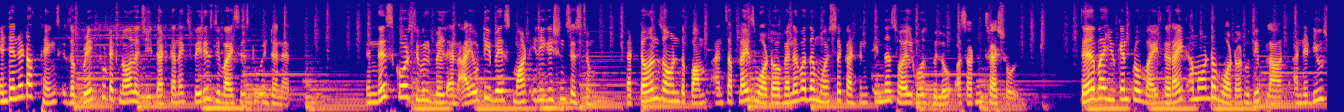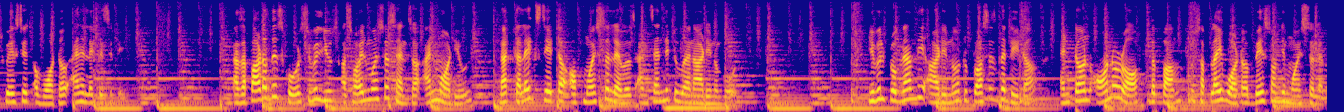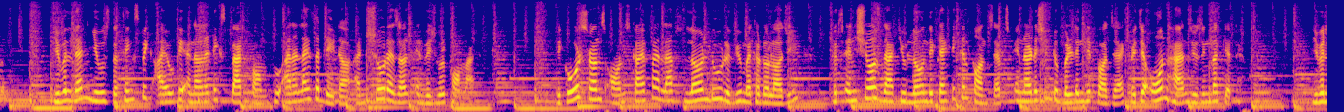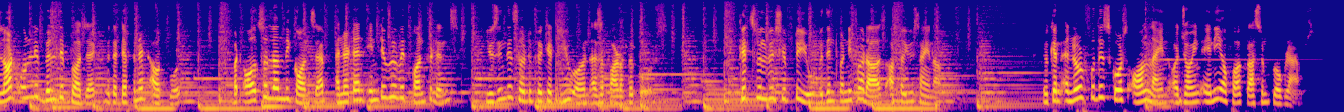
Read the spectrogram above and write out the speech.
Internet of Things is a breakthrough technology that connects various devices to internet. In this course, you will build an IoT-based smart irrigation system that turns on the pump and supplies water whenever the moisture content in the soil goes below a certain threshold. Thereby, you can provide the right amount of water to the plant and reduce wastage of water and electricity. As a part of this course, you will use a soil moisture sensor and module that collects data of moisture levels and send it to an Arduino board. You will program the Arduino to process the data and turn on or off the pump to supply water based on the moisture level. You will then use the ThingSpeak IoT Analytics platform to analyze the data and show results in visual format. The course runs on Skyfi Labs Learn Do Review methodology which ensures that you learn the technical concepts in addition to building the project with your own hands using the kit. You will not only build the project with a definite output, but also learn the concept and attend interview with confidence using the certificate you earn as a part of the course. Kits will be shipped to you within 24 hours after you sign up. You can enroll for this course online or join any of our classroom programs.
